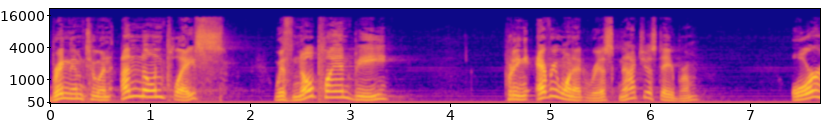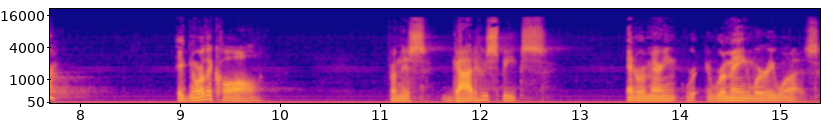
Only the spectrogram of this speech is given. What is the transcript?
bring them to an unknown place with no plan B, putting everyone at risk, not just Abram, or ignore the call from this God who speaks and remain, remain where he was.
